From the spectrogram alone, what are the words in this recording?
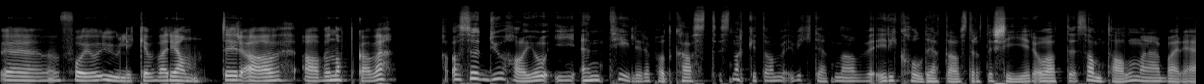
eh, får jo ulike varianter av, av en oppgave. Altså, du har jo i en tidligere podkast snakket om viktigheten av rikholdighet av strategier, og at samtalen er bare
